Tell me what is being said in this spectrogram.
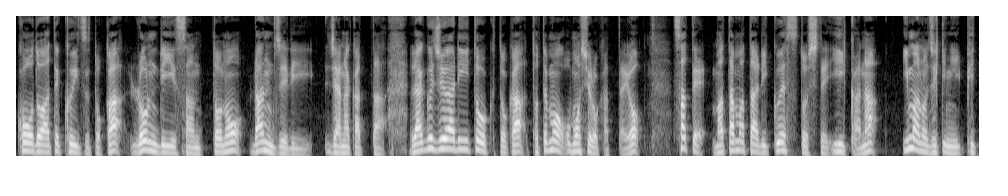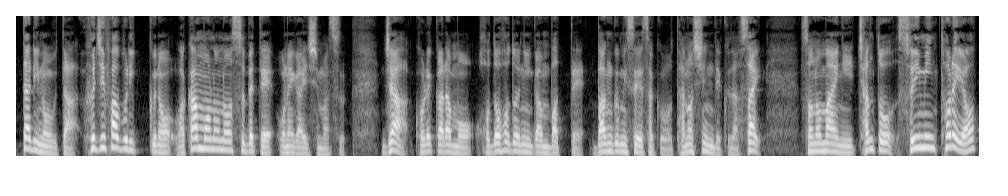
コード当てクイズとか、ロンリーさんとのランジェリーじゃなかった、ラグジュアリートークとか、とても面白かったよ。さて、またまたリクエストしていいかな？今の時期にぴったりの歌、フジファブリックの若者のすべてお願いします。じゃあ、これからもほどほどに頑張って番組制作を楽しんでください。その前にちゃんと睡眠取れよ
